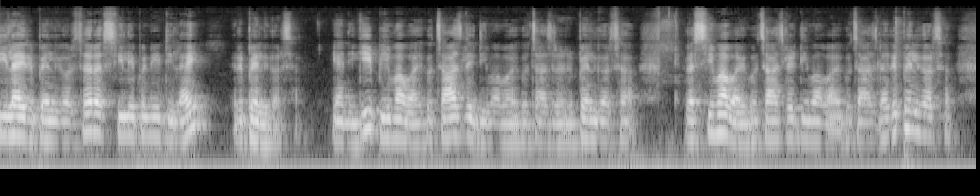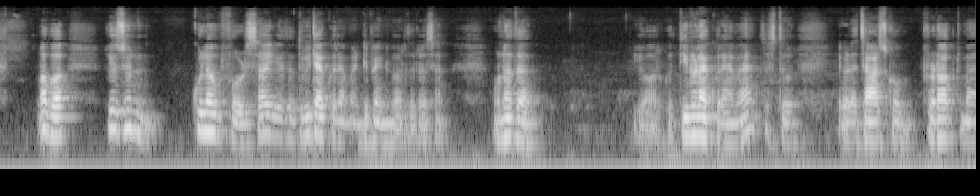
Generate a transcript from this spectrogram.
डीलाई रिपेल गर्छ र सीले पनि डीलाई रिपेल गर्छ। यानि कि बीमा भएको चार्जले डीमा भएको चार्जलाई रिपेल गर्छ र सीमा भएको चार्जले डीमा भएको चार्जलाई रिपेल गर्छ। अब यो जुन कुलम फोर्स छ यो त दुईवटा कुरामा डिपेन्ड रहेछ। हुन त यो अर्को तिनवटा कुरामा जस्तो एउटा चार्जको प्रडक्टमा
